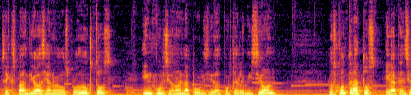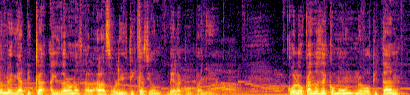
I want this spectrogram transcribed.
se expandió hacia nuevos productos, incursionó en la publicidad por televisión. Los contratos y la atención mediática ayudaron a la solidificación de la compañía, colocándose como un nuevo titán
